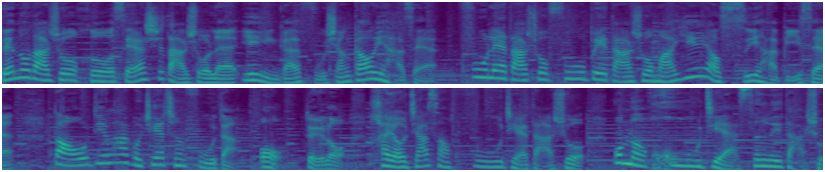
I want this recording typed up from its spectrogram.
山东大学和山西大学呢，也应该互相搞一下噻。湖南大学、湖北大学嘛，也要撕一下逼噻。到底哪个简称湖大？哦，对了，还要加上福建大学，我们福建省的大学。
